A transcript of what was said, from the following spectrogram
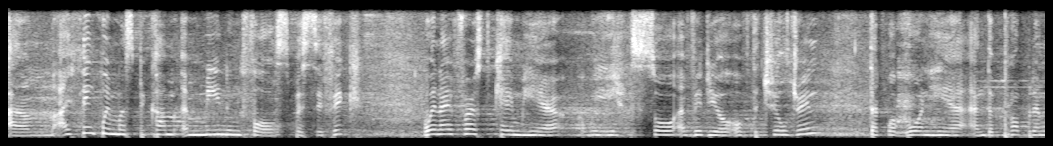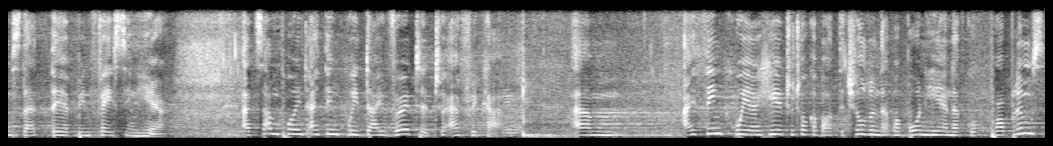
Um, I think we must become a meaningful specific. When I first came here, we saw a video of the children that were born here and the problems that they have been facing here. At some point, I think we diverted to Africa. Um, I think we are here to talk about the children that were born here and have got problems,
